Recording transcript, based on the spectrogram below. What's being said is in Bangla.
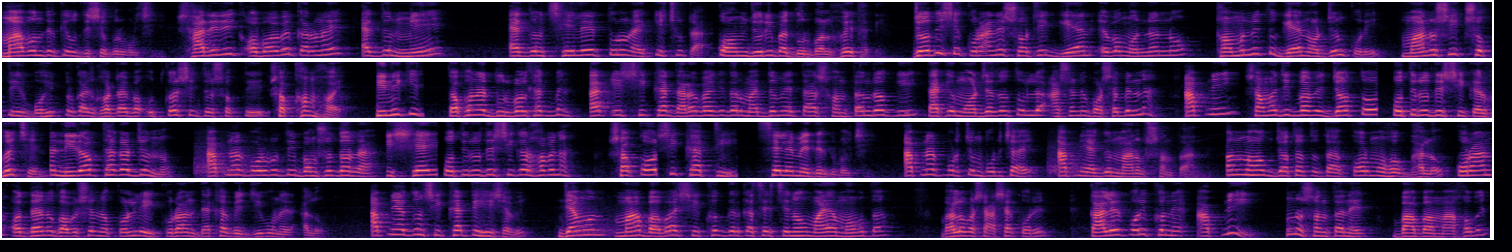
মা বোনদেরকে উদ্দেশ্য করে বলছি। শারীরিক অভাবের কারণে একজন মেয়ে, একজন ছেলের তুলনায় কিছুটা কমজোরি বা দুর্বল হয়ে থাকে। যদি সে কোরআনের সঠিক জ্ঞান এবং অন্যান্য সমন্বিত জ্ঞান অর্জন করে, মানসিক শক্তির বহিঃপ্রকাশ ঘটায় বা উৎকর্ষিত শক্তি সক্ষম হয়, তিনি কি তখন আর দুর্বল থাকবেন? আর এই শিক্ষার ধারাবাহিকতার মাধ্যমে তার সন্তানরাও কি তাকে মর্যাদা তুল্য আসনে বসাবেন না? আপনি সামাজিকভাবে যত প্রতিরোধের শিকার হয়েছেন। নীরব থাকার জন্য আপনার পরবর্তী বংশধররা সেই প্রতিরোধের শিকার হবে না? সকল শিক্ষার্থী, ছেলে মেয়েদেরকে বলছি, আপনার পরিচম পরিচয়, আপনি একজন মানব সন্তান। জন্ম হোক যথাযথতা কর্ম হোক ভালো, কোরআন অধ্যয়ন গবেষণা করলেই কোরআন দেখাবে জীবনের আলো। আপনি একজন শিক্ষার্থী হিসাবে, যেমন মা, বাবা, শিক্ষকদের কাছে স্নেহ, মায়া, মমতা, ভালোবাসা, আশা করেন, কালের পরীক্ষণে আপনি অন্য সন্তানের বাবা মা হবেন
